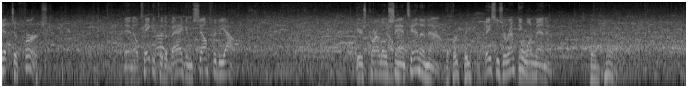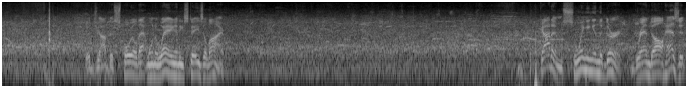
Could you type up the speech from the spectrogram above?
Hit to first. And he'll take it to the bag himself for the out. Here's Carlos Santana now. The first baseman. Bases are empty, one man out. Santana. Good job to spoil that one away, and he stays alive. Got him swinging in the dirt. Grandal has it.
